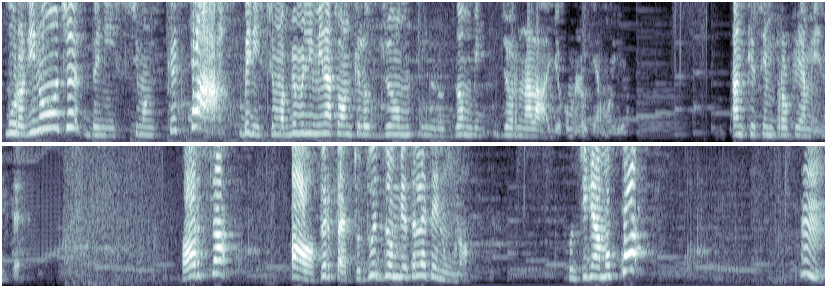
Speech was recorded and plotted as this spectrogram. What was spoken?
Muro di noce, benissimo anche qua. Benissimo, abbiamo eliminato anche lo, lo zombie giornalaio, come lo chiamo io. Anche se impropriamente. Forza. Oh, perfetto, due zombie atleta in uno. Continuiamo qua. Mm.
